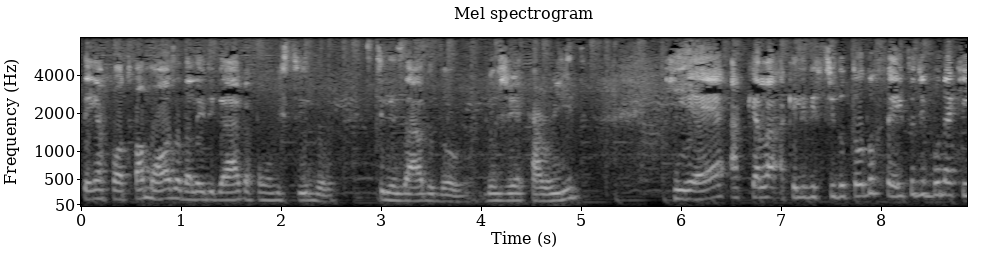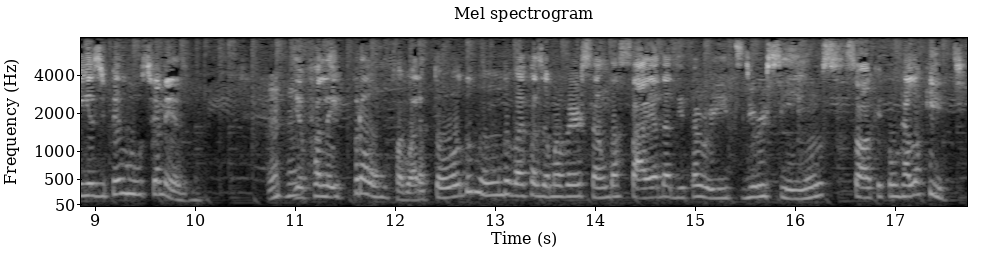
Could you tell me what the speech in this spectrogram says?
tem a foto famosa da Lady Gaga com o vestido estilizado do, do G.K. Reed, que é aquela, aquele vestido todo feito de bonequinhas de pelúcia mesmo. E eu falei, pronto, agora todo mundo vai fazer uma versão da saia da Dita Ritz de ursinhos, só que com Hello Kitty.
